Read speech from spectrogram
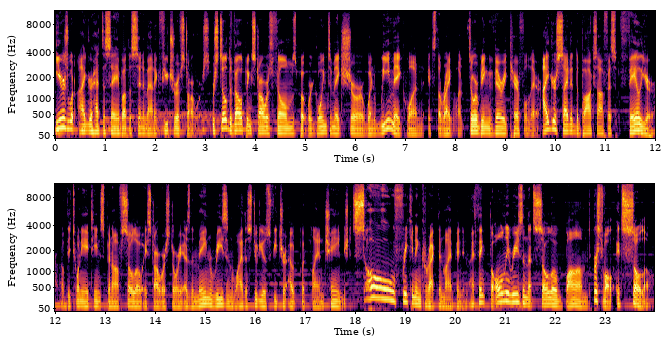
Here's what Iger had to say about the cinematic future of Star Wars. We're still developing Star Wars films, but we're going to make sure when we make one, it's the right one. So we're being very careful there. Iger cited the box office failure of the 2018 spin off Solo A Star Wars Story as the main reason why the studio's feature output plan changed. So freaking incorrect, in my opinion. I think the only reason that Solo bombed, first of all, it's Solo.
